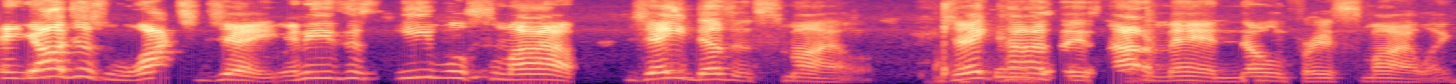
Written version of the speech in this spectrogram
and y'all just watch Jay, and he's this evil smile. Jay doesn't smile. Jay mm. Conze is not a man known for his smiling.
